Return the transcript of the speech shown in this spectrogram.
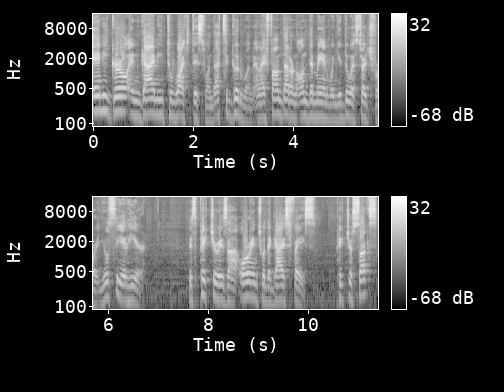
Any girl and guy need to watch this one. That's a good one and i found that on on demand when you do a search for it. You'll see it here. This picture is uh, orange with a guy's face. Picture sucks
